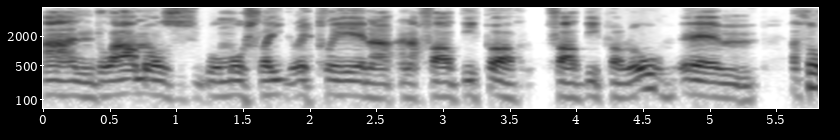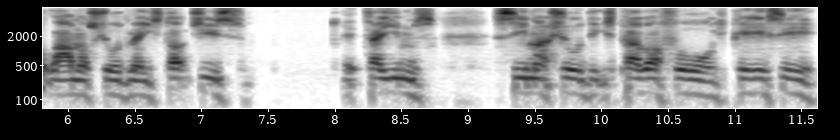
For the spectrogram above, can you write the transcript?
and Lammers will most likely play in a, in a far deeper, far deeper role. Um, I thought Lammers showed nice touches at times. Sima showed that he's powerful, he's pacey,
